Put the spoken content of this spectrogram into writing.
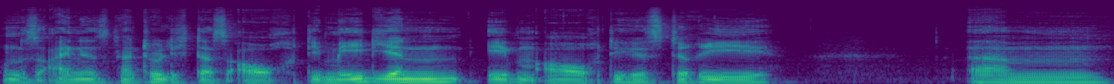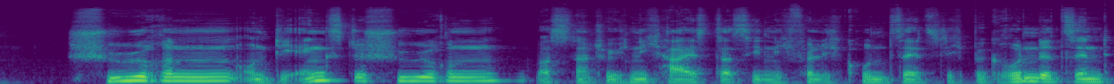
Und das eine ist natürlich, dass auch die Medien eben auch die Hysterie ähm, schüren und die Ängste schüren, was natürlich nicht heißt, dass sie nicht völlig grundsätzlich begründet sind.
